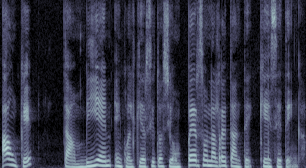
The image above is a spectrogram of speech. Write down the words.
aunque también en cualquier situación personal retante que se tenga.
